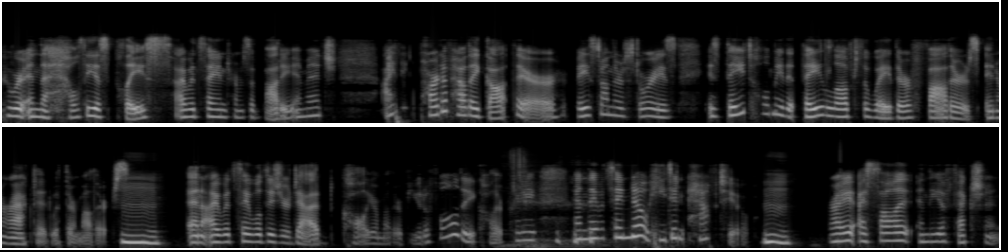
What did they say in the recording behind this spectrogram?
who were in the healthiest place, I would say, in terms of body image, I think part of how they got there, based on their stories, is they told me that they loved the way their fathers interacted with their mothers. Mm. And I would say, Well, did your dad call your mother beautiful? Did he call her pretty? And they would say, No, he didn't have to. Mm. Right? I saw it in the affection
